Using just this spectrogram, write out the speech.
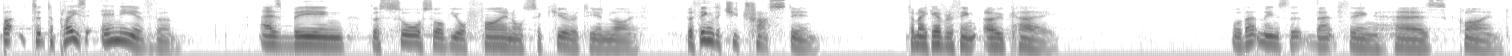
But to, to place any of them as being the source of your final security in life, the thing that you trust in to make everything okay, well, that means that that thing has climbed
